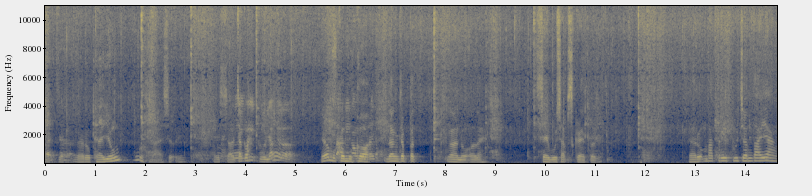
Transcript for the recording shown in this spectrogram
baja. Karo gayung. Uh, masuk. ya. Wis cocok lah. Goyang ya. Ya muga-muga lang cepet nganu oleh 1000 subscriber. Baru 4000 jam tayang.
